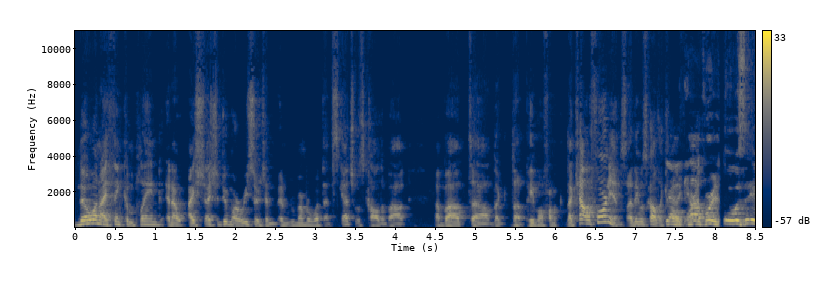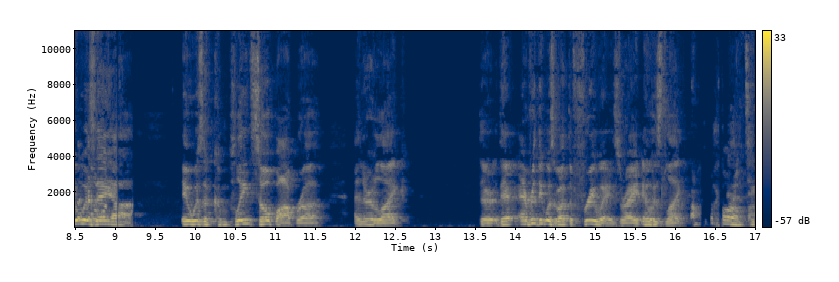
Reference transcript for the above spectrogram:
no one, I think, complained. And I, I, sh- I should do more research and, and remember what that sketch was called about about uh, the, the people from the Californians. I think it was called the Yeah, the Californians. California. It was it was a uh, it was a complete soap opera, and they're like, they're, they're everything was about the freeways, right? It was like The we're gonna the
